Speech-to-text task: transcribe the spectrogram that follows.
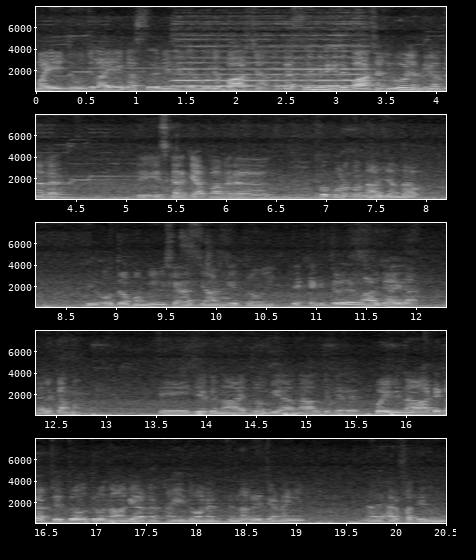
ਮਈ ਜੂਨ ਜੁਲਾਈ ਅਗਸਤ ਦੇ ਮਹੀਨੇ ਫਿਰ ਮੁੜ ਕੇ ਬਾਰਿਸ਼ਾਂ ਅਗਸਤ ਦੇ ਮਹੀਨੇ ਕਹਿੰਦੇ ਬਾਰਿਸ਼ਾਂ ਸ਼ੁਰੂ ਹੋ ਜਾਂਦੀਆਂ ਉੱਧਰ ਫਿਰ। ਤੇ ਇਸ ਕਰਕੇ ਆਪਾਂ ਫਿਰ ਕੋ ਕੋਣ ਕੋਣ ਨਾਲ ਜਾਂਦਾ। ਤੇ ਉਧਰੋਂ ਮੰਮੀ ਵੀ ਸ਼ਾਇਦ ਜਾਣਗੇ, ਇਧਰੋਂ ਵੀ ਦੇਖੇ ਕਿੱਧਰ ਦੇ ਨਾਲ ਜਾਏਗਾ ਵੈਲਕਮ ਤੇ ਜੇ ਕੋਈ ਨਾ ਇਧਰੋਂ ਗਿਆ ਨਾਲ ਤੇ ਫਿਰ ਕੋਈ ਵੀ ਨਾ ਸਾਡੇ ਘਰ ਚ ਇਧਰੋਂ ਉਧਰੋਂ ਨਾ ਗਿਆ, ਫਿਰ ਅਸੀਂ ਦੋਵਾਂ ਨੇ ਤਿੰਨਾਂ ਨੇ ਜਾਣਾ ਹੀ ਹੈ। ਨਾਲੇ ਹਰ ਫਤਿਹ ਨੂੰ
